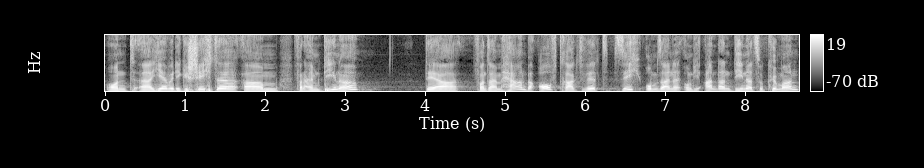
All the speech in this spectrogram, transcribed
Und äh, hier haben wir die Geschichte ähm, von einem Diener, der von seinem Herrn beauftragt wird, sich um, seine, um die anderen Diener zu kümmern,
